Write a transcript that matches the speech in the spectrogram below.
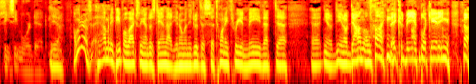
Cece Moore did. Yeah. I wonder if how many people actually understand that. You know, when they do this uh, 23 and Me, that uh, uh, you know, you know, down the line they could be implicating, uh,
